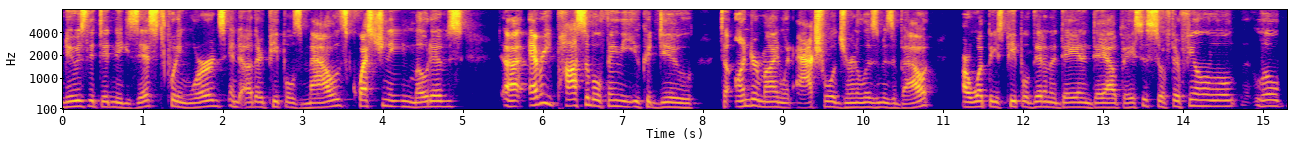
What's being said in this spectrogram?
news that didn't exist, putting words into other people's mouths, questioning motives, uh, every possible thing that you could do to undermine what actual journalism is about are what these people did on a day in and day out basis. So if they're feeling a little, a little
